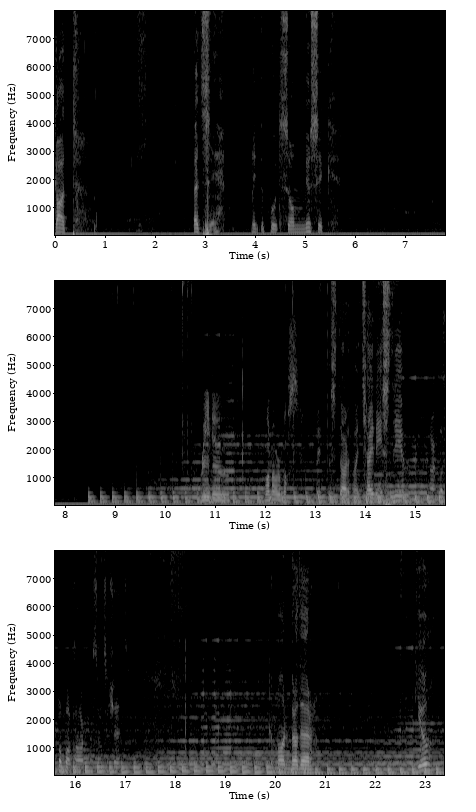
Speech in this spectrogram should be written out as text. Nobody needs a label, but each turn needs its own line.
got. Let's see. Need to put some music.
Redo one hour buffs.
Need to start my Chinese stream.
Alright, let's pop our car, consume some shit.
Come on, brother. Thank you.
